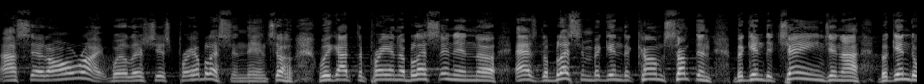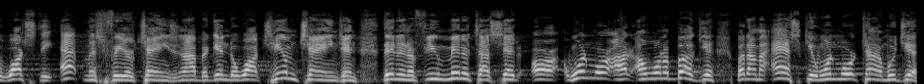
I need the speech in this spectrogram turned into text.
I said, all right, well, let's just pray a blessing then. So we got to pray and a blessing. And uh, as the blessing began to come, something began to change. And I began to watch the atmosphere change. And I began to watch him change. And then in a few minutes, I said, or one more, I, I want to bug you, but I'm going to ask you one more time. Would you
